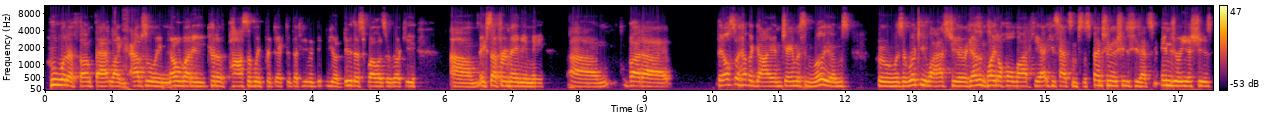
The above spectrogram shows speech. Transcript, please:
who would have thunk that? Like absolutely nobody could have possibly predicted that he would be, you know do this well as a rookie, um, except for maybe me. Um, but uh, they also have a guy in Jameson Williams who was a rookie last year. He hasn't played a whole lot. Ha- he's had some suspension issues. He's had some injury issues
